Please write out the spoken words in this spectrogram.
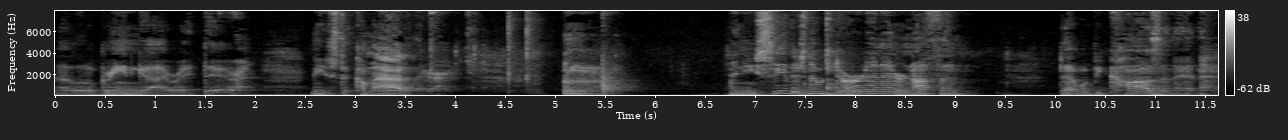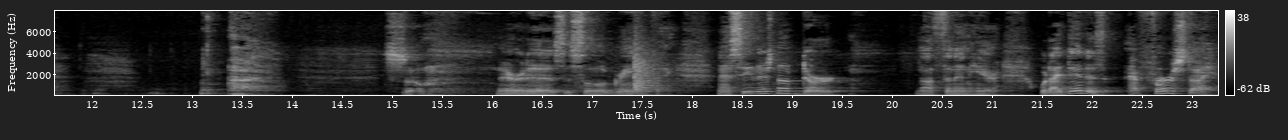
That little green guy right there needs to come out of there. and you see there's no dirt in it or nothing that would be causing it. So there it is, this little green thing. Now see, there's no dirt, nothing in here. What I did is, at first, I,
